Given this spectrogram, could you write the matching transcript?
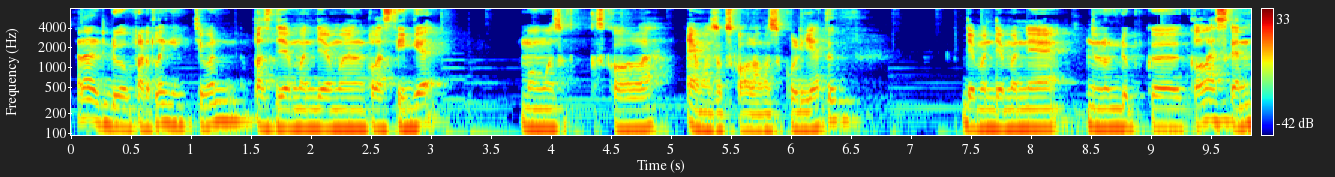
Karena ada dua part lagi. Cuman pas zaman-zaman kelas 3 mau masuk ke sekolah, eh masuk sekolah, masuk kuliah tuh zaman-zamannya nyelundup ke kelas kan.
